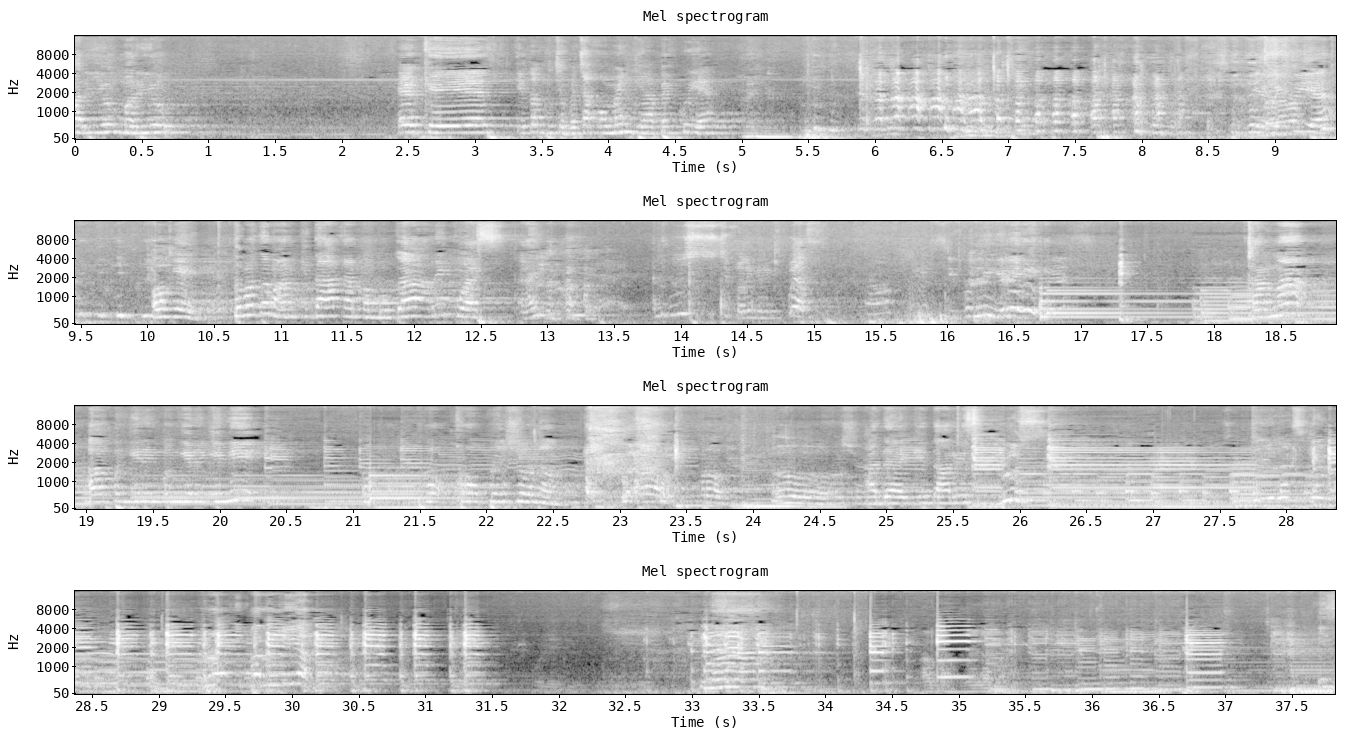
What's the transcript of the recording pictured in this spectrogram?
Mario, Mario. Eh guys, kita baca-baca komen di HP ku ya. Ya ya. Oke, teman-teman, kita akan membuka request. Ayo, si paling request. Si paling request. Karena eh, pengiring-pengiring ini pro- profesional. Oh, pro. Oh, ada gitaris blues. Jadi langsung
